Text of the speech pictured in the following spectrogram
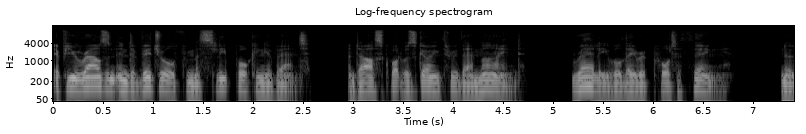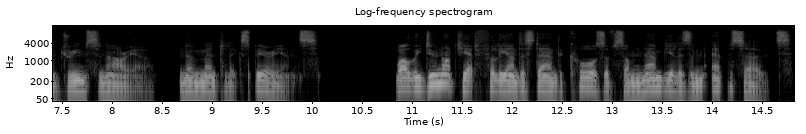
If you rouse an individual from a sleepwalking event and ask what was going through their mind, Rarely will they report a thing. No dream scenario, no mental experience. While we do not yet fully understand the cause of somnambulism episodes,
